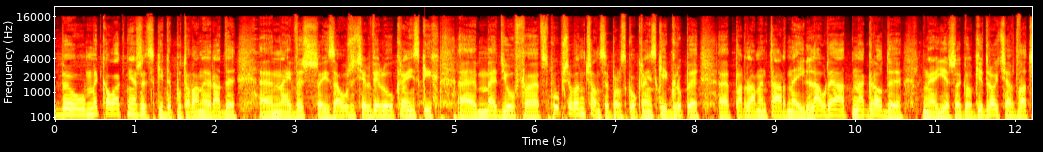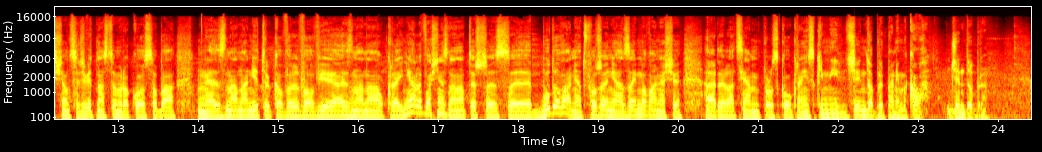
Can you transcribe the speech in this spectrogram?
był Mykoła Kniarzycki, deputowany Rady e, Najwyższej, założyciel wielu ukraińskich e, mediów, e, współprzewodniczący Polsko-Ukraińskiej Grupy Parlamentarnej, laureat nagrody Jerzego Giedroycia w 2019 roku. Osoba znana nie tylko w Lwowie, znana na Ukrainie, ale właśnie znana też z budowania, tworzenia, zajmowania się relacjami polsko-ukraińskimi. Dzień dobry, panie Mykoła. Dzień dobry.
